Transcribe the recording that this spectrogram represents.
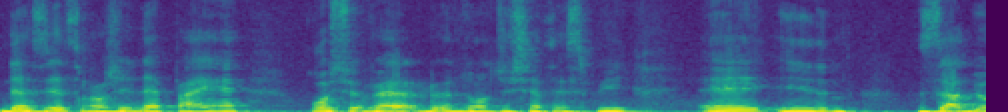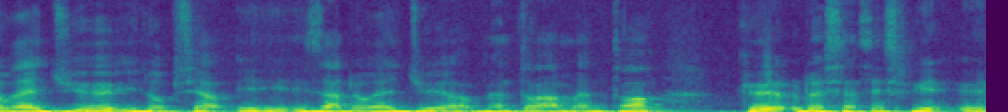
des étrangers, des païens recevaient le don du Saint-Esprit et ils adoraient Dieu, ils, ils adoraient Dieu en même temps, en même temps que le Saint-Esprit euh,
